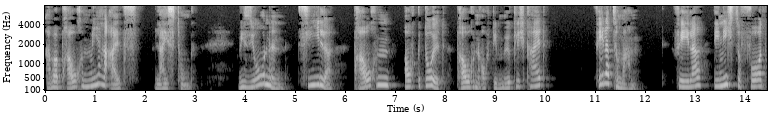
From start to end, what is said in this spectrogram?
aber brauchen mehr als Leistung. Visionen, Ziele brauchen auch Geduld, brauchen auch die Möglichkeit, Fehler zu machen. Fehler, die nicht sofort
